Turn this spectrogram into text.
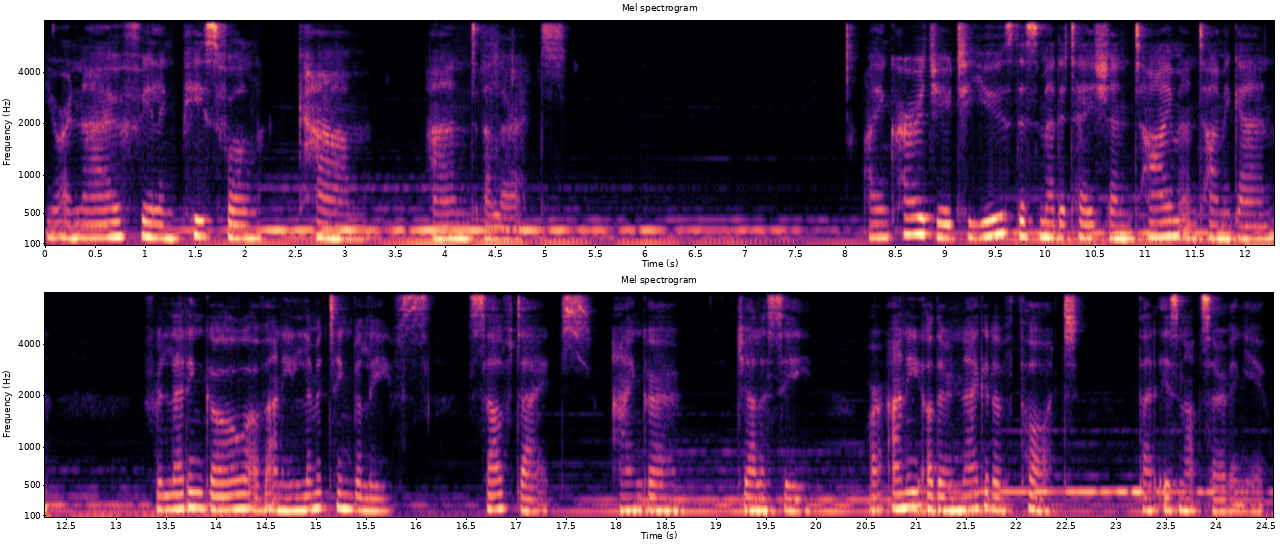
You are now feeling peaceful, calm, and alert. I encourage you to use this meditation time and time again for letting go of any limiting beliefs, self doubt, anger, jealousy, or any other negative thought that is not serving you.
